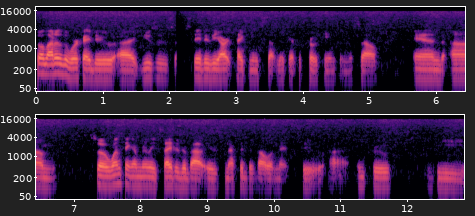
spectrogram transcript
So a lot of the work I do uh, uses state-of-the-art techniques that look at the proteins in the cell. And um, so one thing I'm really excited about is method development to uh, improve the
